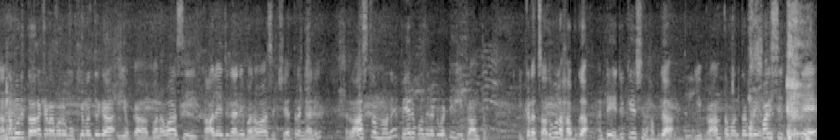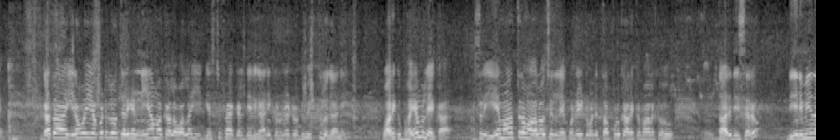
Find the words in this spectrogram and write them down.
నందమూరి తారక రామారావు ముఖ్యమంత్రిగా ఈ యొక్క బనవాసి కాలేజ్ కానీ బనవాసి క్షేత్రం కానీ రాష్ట్రంలోనే పేరు పొందినటువంటి ఈ ప్రాంతం. ఇక్కడ చదువుల హబ్గా అంటే ఎడ్యుకేషన్ హబ్గా ఈ ప్రాంతం అంతా కూడా పరిస్థితి చూస్తే గత ఇరవై ఒకటిలో జరిగిన నియామకాల వల్ల ఈ గెస్ట్ ఫ్యాకల్టీలు కానీ ఇక్కడ ఉన్నటువంటి వ్యక్తులు కానీ వారికి భయం లేక అసలు ఏమాత్రం ఆలోచన లేకుండా ఇటువంటి తప్పుడు కార్యక్రమాలకు దారితీశారు. దీని మీద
